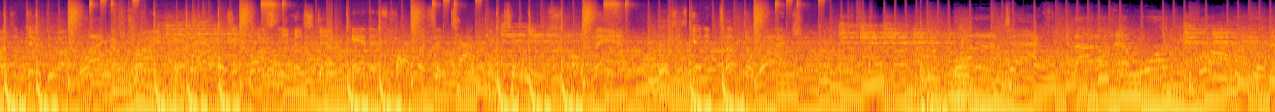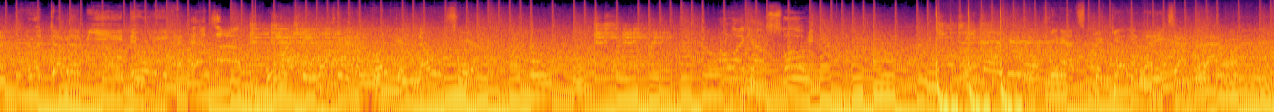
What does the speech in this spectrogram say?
It certainly wasn't due to a lack of trying. And that was a costly misstep. And his heartless attack continues. Oh, man, this is getting tough to watch. What an attack. And I don't have one problem with it. In the WWE, you do what you have. Heads up. We might be looking at a broken nose here. I like how slow he... We may be looking at spaghetti legs after that one.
